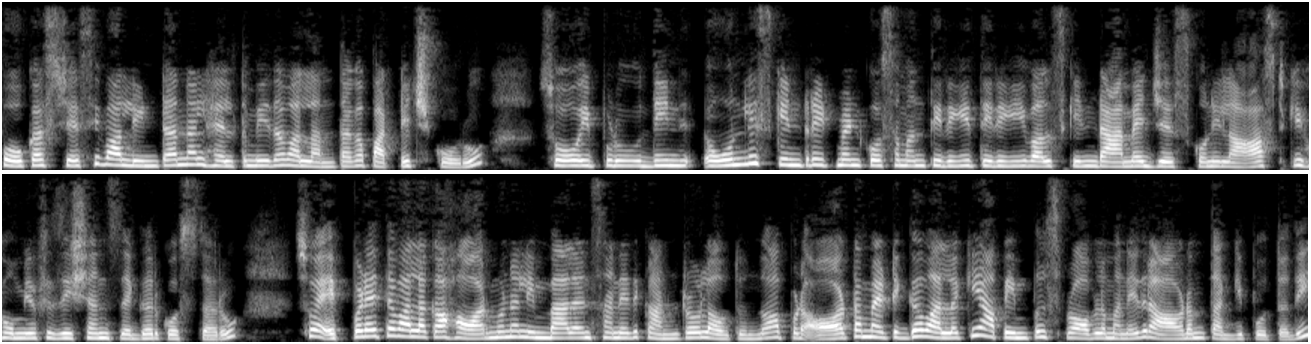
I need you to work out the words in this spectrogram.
ఫోకస్ చేసి వాళ్ళ ఇంటర్నల్ హెల్త్ మీద వాళ్ళు అంతగా పట్టించుకోరు. సో ఇప్పుడు దీని ఓన్లీ స్కిన్ ట్రీట్మెంట్ కోసం అని తిరిగి తిరిగి వాళ్ళ స్కిన్ డ్యామేజ్ చేసుకొని లాస్ట్కి హోమియోఫిజిషియన్స్ దగ్గరకు వస్తారు. సో ఎప్పుడైతే వాళ్ళకి ఆ హార్మోనల్ ఇంబ్యాలెన్స్ అనేది కంట్రోల్ అవుతుందో అప్పుడు ఆటోమేటిక్గా వాళ్ళకి ఆ పింపుల్స్ ప్రాబ్లం అనేది రావడం తగ్గిపోతుంది.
